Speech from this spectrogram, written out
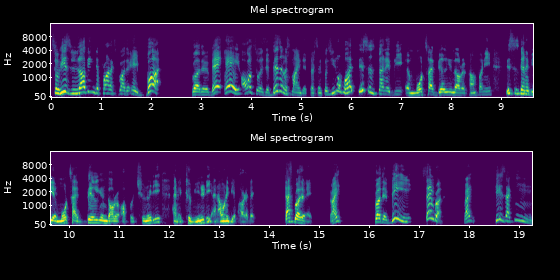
So he's loving the products, brother A. But brother A also is a business minded person because you know what? This is going to be a multi billion dollar company. This is going to be a multi billion dollar opportunity and a community, and I want to be a part of it. That's brother A, right? Brother B, same brother, right? He's like, hmm,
